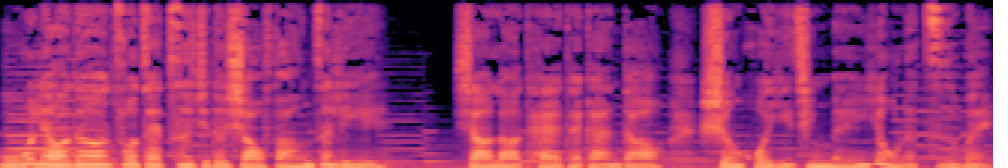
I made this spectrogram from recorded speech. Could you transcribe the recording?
无聊的坐在自己的小房子里，小老太太感到生活已经没有了滋味。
